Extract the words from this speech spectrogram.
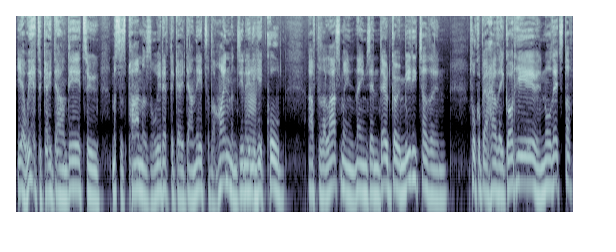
yeah, we had to go down there to Mrs. Palmer's, or we'd have to go down there to the Heinemans, you know, mm. to hmm. get called after the last names, and they would go and meet each other and talk about how they got here and all that stuff.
